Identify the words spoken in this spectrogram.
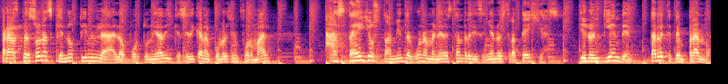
Para las personas que no tienen la, oportunidad y que se dedican al comercio informal, hasta ellos también de alguna manera están rediseñando estrategias. Y lo entienden, tarde que temprano.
